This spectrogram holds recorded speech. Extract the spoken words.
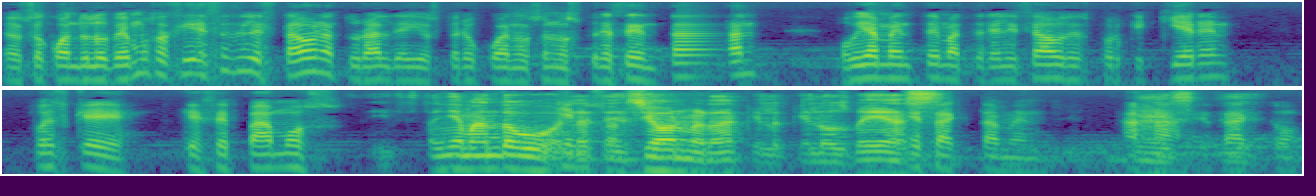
O sea, cuando los vemos así, ese es el estado natural de ellos, pero cuando se nos presentan, obviamente materializados es porque quieren pues que, que sepamos. están llamando la atención, ¿verdad? Que, que los veas. Exactamente. Ajá, este, exacto.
